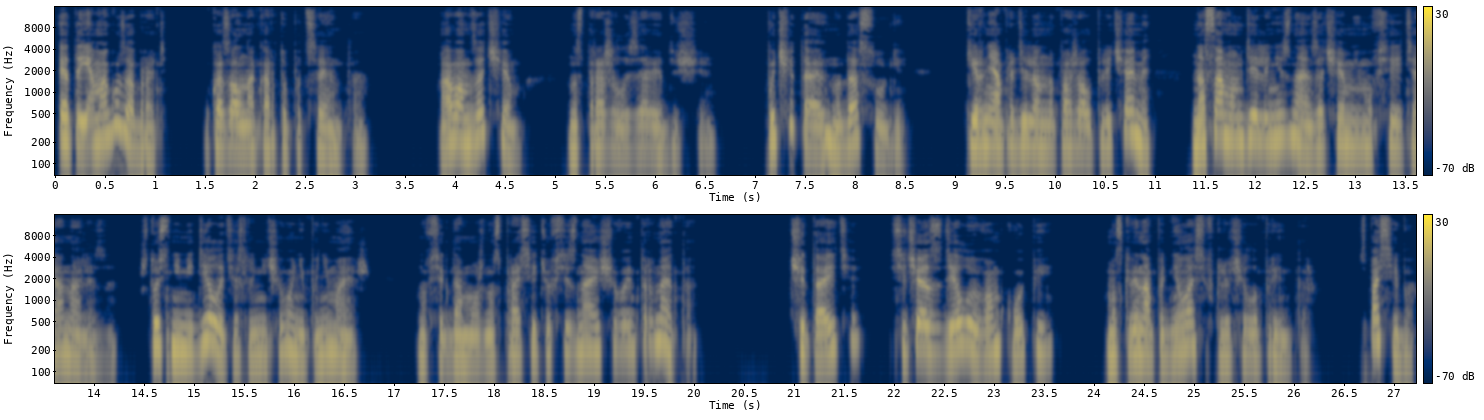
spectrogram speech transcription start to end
«Это я могу забрать?» — указал на карту пациента. «А вам зачем?» — насторожилась заведующая. «Почитаю на досуге». Кир неопределенно пожал плечами, на самом деле не знаю, зачем ему все эти анализы. Что с ними делать, если ничего не понимаешь? Но всегда можно спросить у всезнающего интернета. «Читайте», Сейчас сделаю вам копии. Москвина поднялась и включила принтер. Спасибо.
